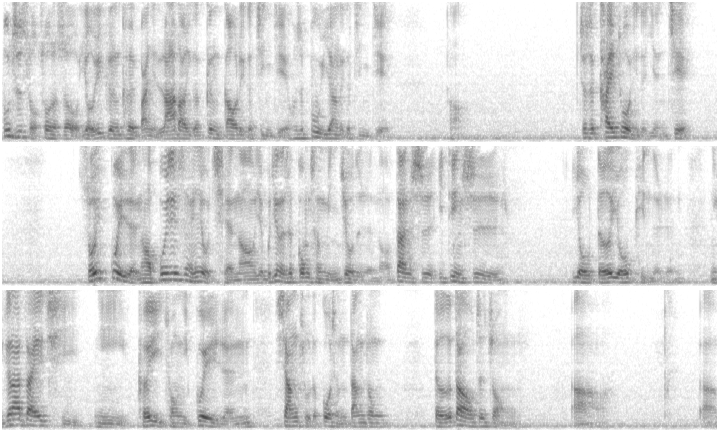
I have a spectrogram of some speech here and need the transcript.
不知所措的时候，有一个人可以把你拉到一个更高的一个境界，或是不一样的一个境界，啊，就是开拓你的眼界。所谓贵人哈，不一定是很有钱哦，也不见得是功成名就的人哦，但是一定是有德有品的人。你跟他在一起，你可以从你贵人相处的过程当中得到这种啊。啊，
